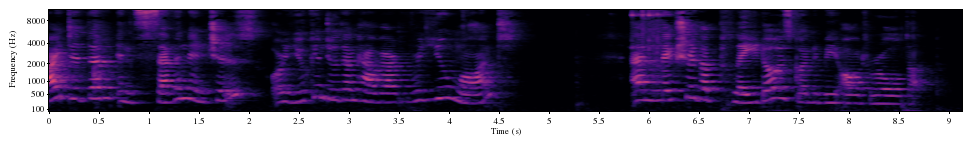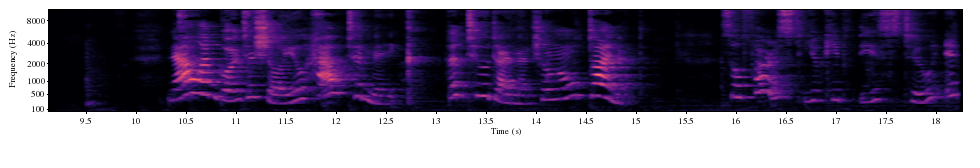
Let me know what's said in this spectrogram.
I did them in seven inches, or you can do them however you want. And make sure the Play-Doh is going to be all rolled up. Now I'm going to show you how to make the two-dimensional diamond. So first, you keep these two in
